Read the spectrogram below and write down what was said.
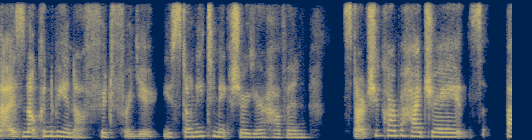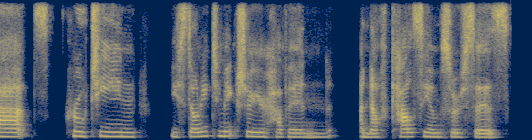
that is not going to be enough food for you. You still need to make sure you're having starchy carbohydrates, fats, protein. You still need to make sure you're having enough calcium sources.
